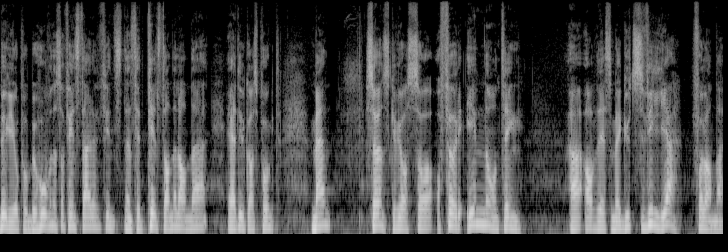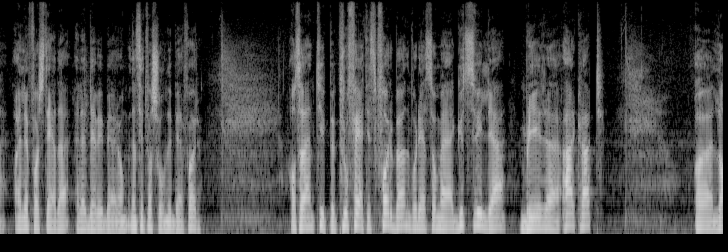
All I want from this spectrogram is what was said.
bygger jo på behovene som finnes der. Den tilstanden i landet er et utgangspunkt. Men så ønsker vi også å føre inn noen ting eh, av det som er Guds vilje for landet, eller for stedet, eller det vi ber om. Den situasjonen vi ber for. Altså en type profetisk forbønn hvor det som er Guds vilje, blir eh, erklært. La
